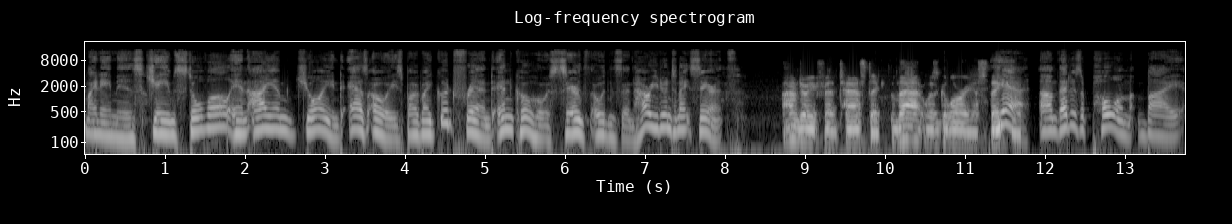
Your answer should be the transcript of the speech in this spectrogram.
My name is James Stovall, and I am joined, as always, by my good friend and co host, Sarenth Odinson. How are you doing tonight, Sarenth? I'm doing fantastic. That was glorious. Thank yeah, you. Um, that is a poem by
